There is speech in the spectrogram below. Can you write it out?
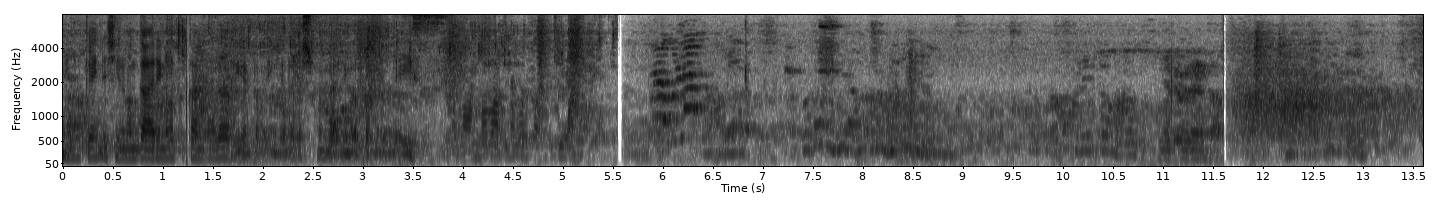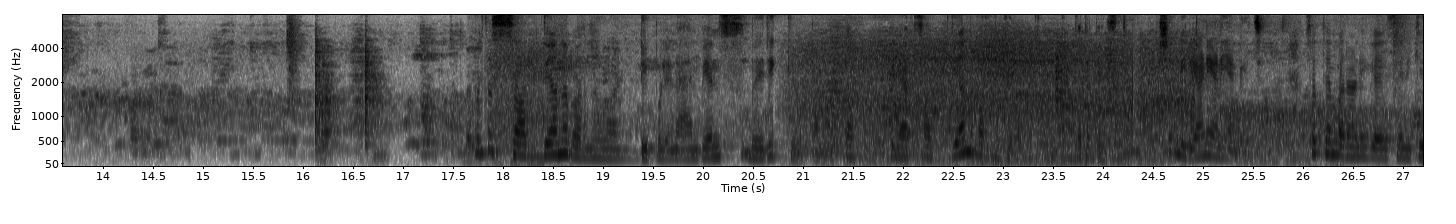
നിങ്ങൾക്ക് അതിന്റെ ക്ഷീണം കാര്യങ്ങളൊക്കെ കണ്ടാലും അറിയാം കേട്ടോ. ഭയങ്കര വിഷമം കാര്യങ്ങളൊക്കെ ഉണ്ട് ഗൈസ് ഇവിടുത്തെ സദ്യ എന്ന് പറഞ്ഞത് അടിപൊളിയാണ്. ആംബിയൻസ് വെരി ക്യൂട്ടാണ് കേട്ടോ. പിന്നെ സദ്യ എന്ന് പറഞ്ഞിട്ട് ഇപ്പോഴത്തെ ടേസ്റ്റാണ് പക്ഷെ ബിരിയാണിയാണ് ഞാൻ കഴിച്ചത്. സത്യം പറയുകയാണെങ്കിൽ ഗൈസ് എനിക്ക്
